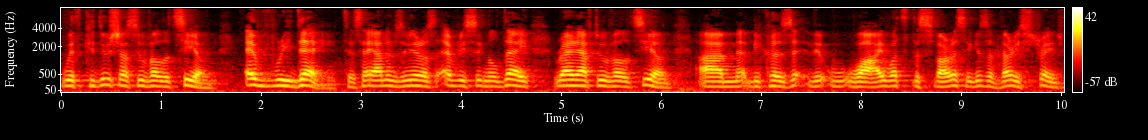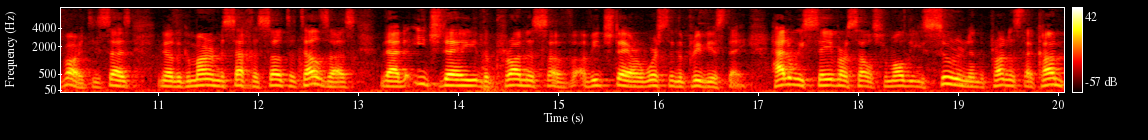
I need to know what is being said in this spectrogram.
with Kedusha Suvalatzion every day, to say Anim Zemiros every single day, right after Uval Tzion. Um, because, why? What's the Svaras? He gives a very strange word. He says, you know, the Gemara in Sota tells us that each day, the pranas of, of each day are worse than the previous day. How do we save ourselves from all the Yisurin and the pranas that come,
